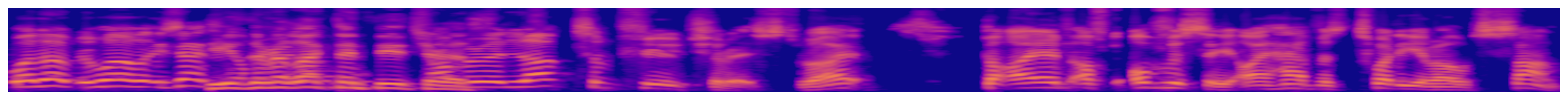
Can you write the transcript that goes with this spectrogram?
Well, no, well, exactly. He's I'm the reluctant, reluctant futurist. I'm a reluctant futurist, right? But I have obviously I have a 20 year old son.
